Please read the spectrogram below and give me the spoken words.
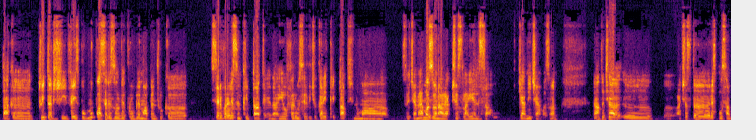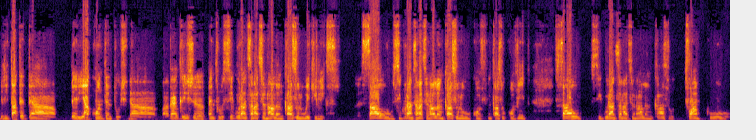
dacă Twitter și Facebook nu pot să rezolve problema pentru că serverele sunt criptate, dar ei oferă un serviciu care e criptat și numai, să zicem, Amazon are acces la el sau chiar nici Amazon, atunci uh, această responsabilitate de a peria contentul și de a avea grijă pentru siguranța națională în cazul Wikileaks sau siguranța națională în cazul, în cazul COVID sau siguranța națională în cazul Trump cu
